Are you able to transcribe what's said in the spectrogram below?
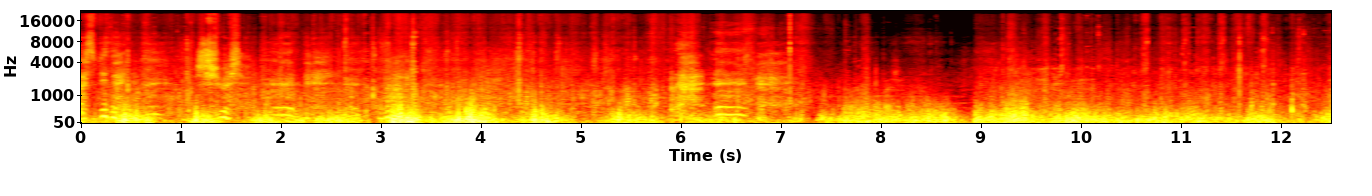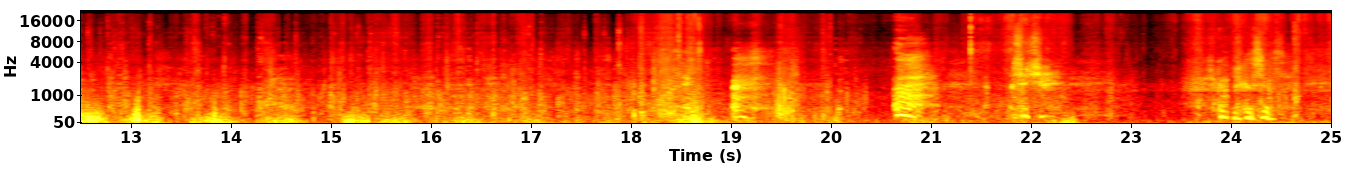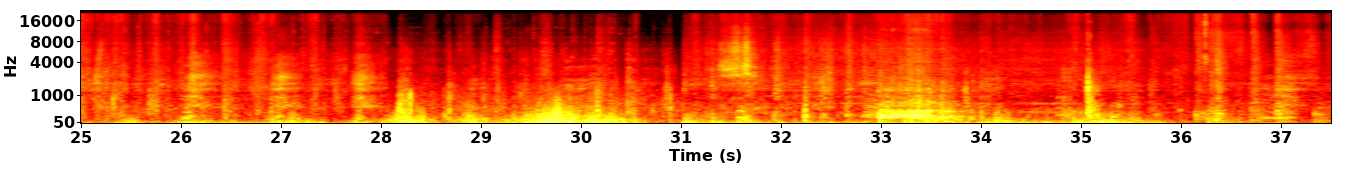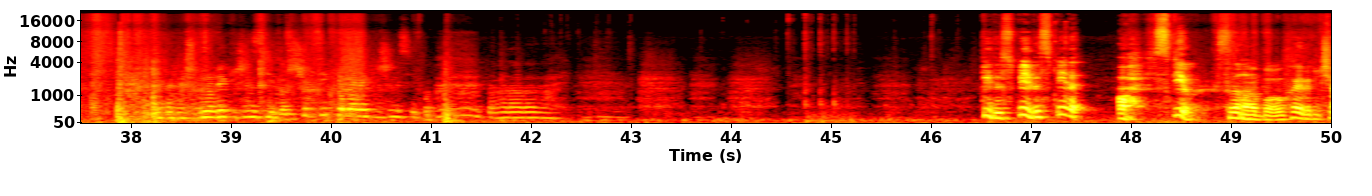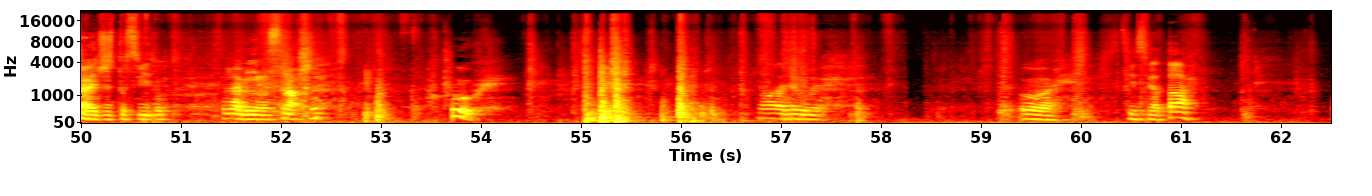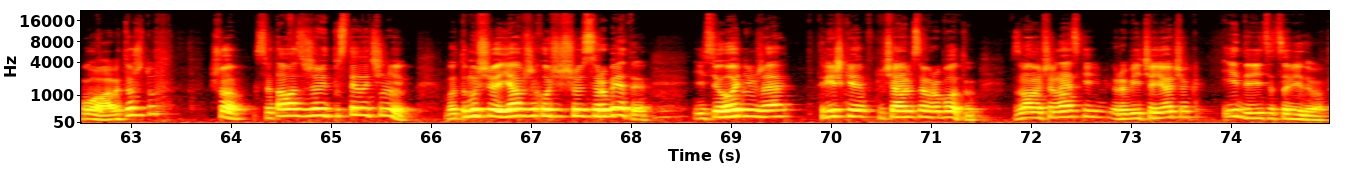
Зараз. Щось. Швидше. Капелька лишилася. Чуть-чуть. Щоб не виключили тільки не виключили світло. Давай, давай, давай. Спіде, спіде, спіде. О, спів. Слава Богу, хай виключають же то світло. Вже мені не страшно. Ух. Аллилуйя. Ой, ці свята. О, а ви теж тут? Що, свята вас вже відпустили чи ні? Бо тому що я вже хочу щось робити. І сьогодні вже трішки включаємося в роботу. З вами Чернецький, робіть чайочок і дивіться це відео.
